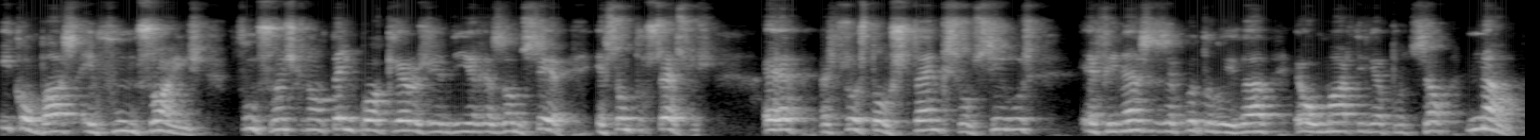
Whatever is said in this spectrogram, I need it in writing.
e com base em funções. Funções que não têm qualquer hoje em dia razão de ser. É, são processos. É, as pessoas estão estanques, são siglos, é finanças, é contabilidade, é o marketing, é a produção. Não.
